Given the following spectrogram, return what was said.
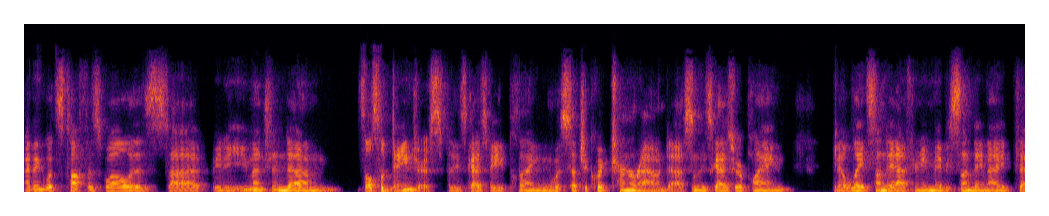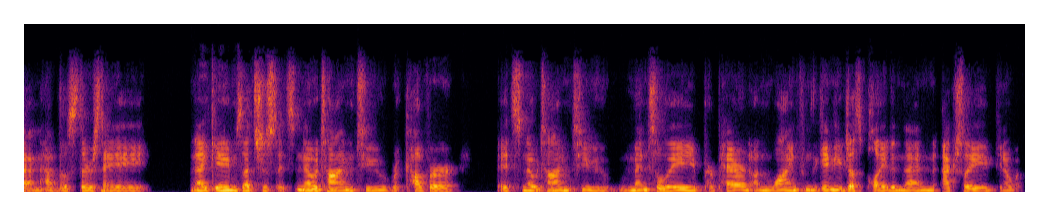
I think what's tough as well is uh you know, you mentioned um it's also dangerous for these guys to be playing with such a quick turnaround. Uh, some of these guys who are playing, you know, late Sunday afternoon, maybe Sunday night, and have those Thursday night games that's just it's no time to recover. It's no time to mentally prepare and unwind from the game you just played and then actually you know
